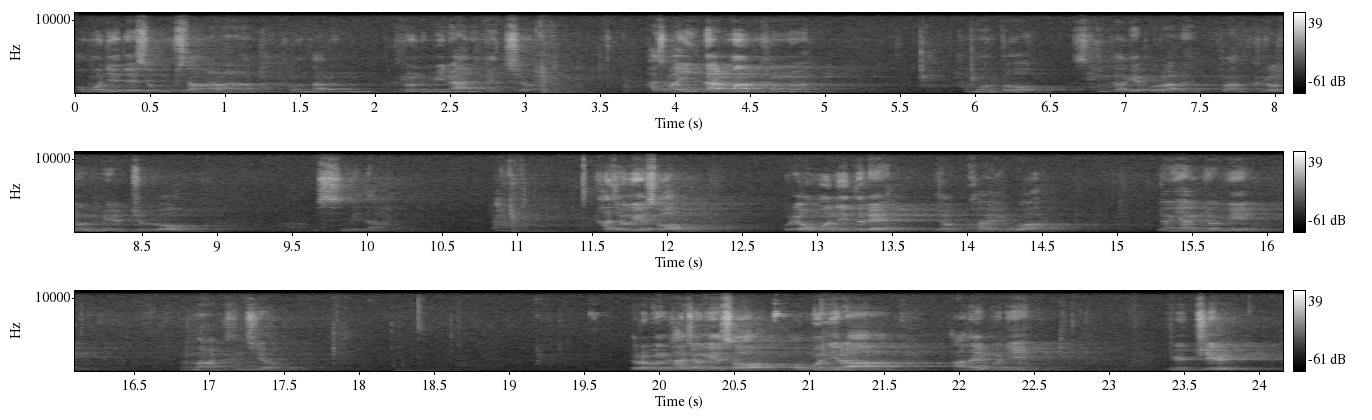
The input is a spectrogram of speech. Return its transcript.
어머니에 대해서 묵상하는 그런 날은 그런 의미는 아니겠죠. 하지만 이날만큼은 한 번 더 생각해 보라는 또한 그런 의미일 줄로 믿습니다. 가정에서 우리 어머니들의 역할과 영향력이 얼마나 큰지요. 여러분 가정에서 어머니나 아내분이 일주일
